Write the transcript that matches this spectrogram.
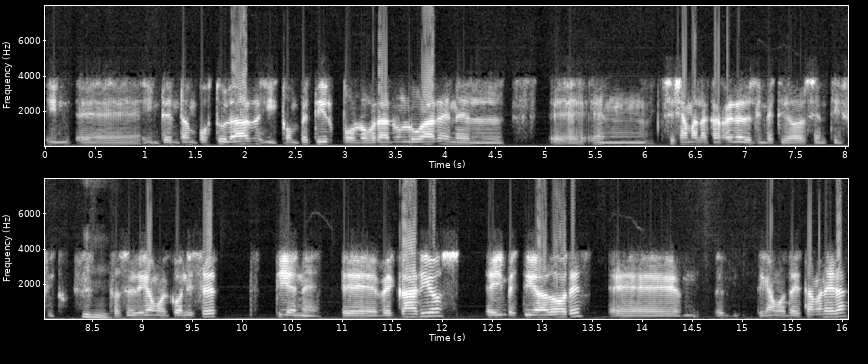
eh, intentan postular y competir por lograr un lugar en el, eh, en, se llama la carrera del investigador científico. Entonces, digamos, el CONICET tiene becarios e investigadores eh, digamos de esta manera,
